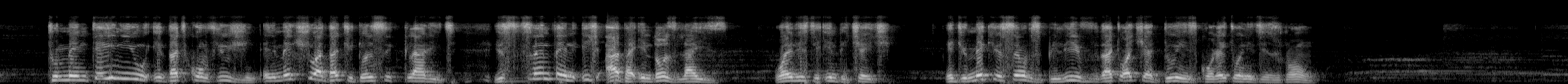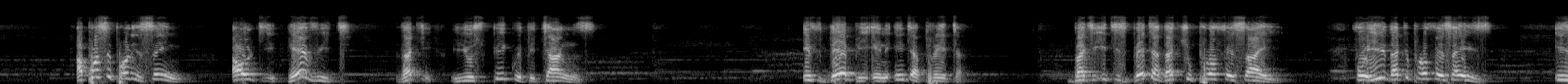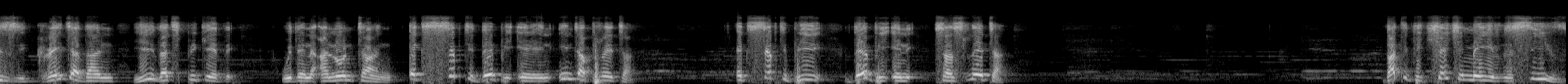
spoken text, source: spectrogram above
to maintain you in that confusion and make sure that you don't seek clarity. You strengthen each other in those lies while it's in the church. And you make yourselves believe that what you are doing is correct when it is wrong. Apostle Paul is saying, I will have it that you speak with the tongues if there be an interpreter. But it is better that you prophesy. For he that prophesies is greater than he that speaketh with an unknown tongue, except there be an interpreter, except be there be a translator. That the church may receive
